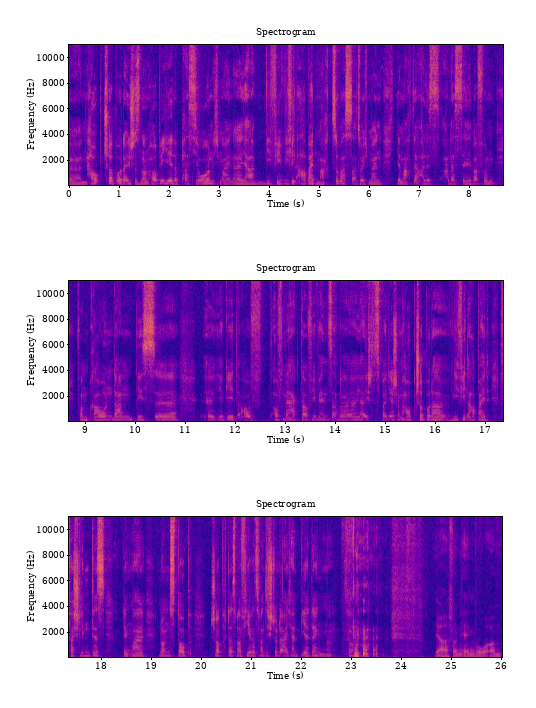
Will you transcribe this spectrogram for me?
ein Hauptjob oder ist es nur ein Hobby, eine Passion? Ich meine, äh, ja, wie viel, wie viel Arbeit macht sowas? Also ich meine, ihr macht ja alles, alles selber von vom Brauen dann bis äh, äh, ihr geht auf, auf Märkte, auf Events, aber äh, ja, ist das bei dir schon ein Hauptjob oder wie viel Arbeit verschlingt es? Denk mal, nonstop Job, dass man 24 Stunden eigentlich an Bier denkt, ne? So. Ja, schon irgendwo. Ähm,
